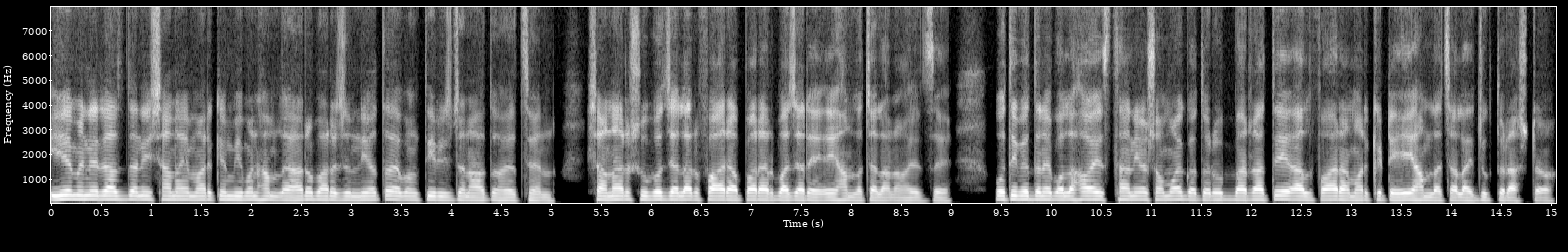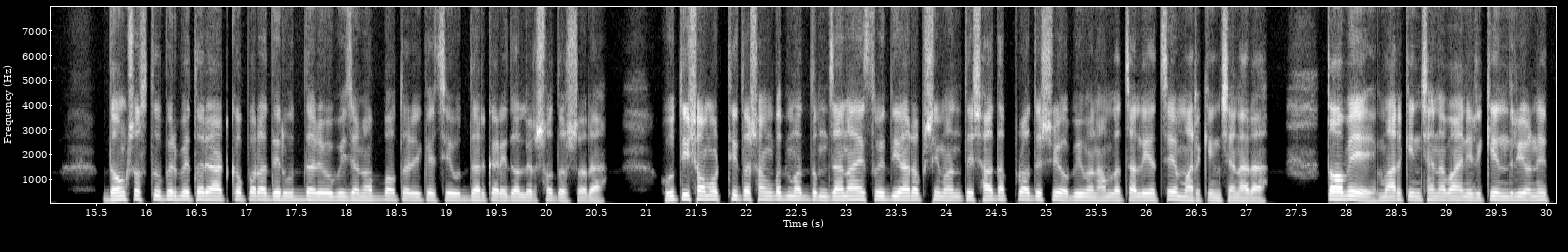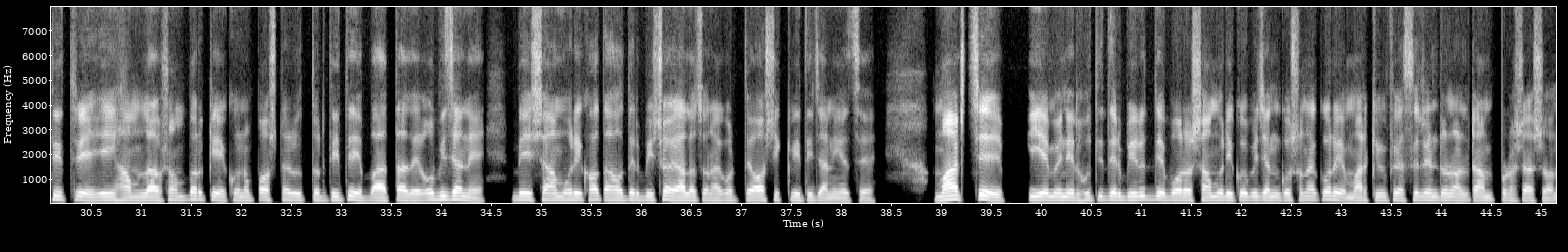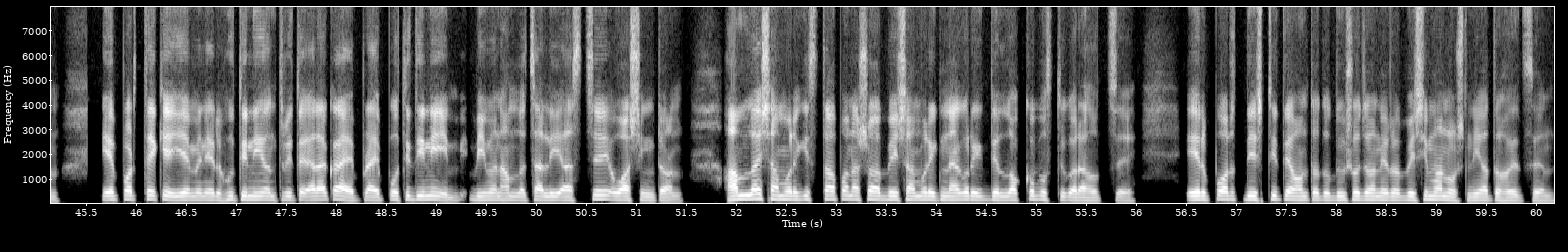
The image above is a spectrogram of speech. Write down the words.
ইয়েমেনের রাজধানী সানায় মার্কিন বিমান হামলায় আরও বারো জন নিহত এবং তিরিশ জন আহত হয়েছেন। সানার শুভ জেলার ফারা পাড়ার বাজারে এই হামলা চালানো হয়েছে। প্রতিবেদনে বলা হয়, স্থানীয় সময় গত রোববার রাতে আল ফারা মার্কেটে এই হামলা চালায় যুক্তরাষ্ট্র। ধ্বংসস্তূপের ভেতরে আটকা পড়াদের উদ্ধারে অভিযান অব্যাহত রেখেছে উদ্ধারকারী দলের সদস্যরা। হুতি সমর্থিত সংবাদ মাধ্যম জানায়, সৌদি আরব সীমান্তে সাদা প্রদেশেও বিমান হামলা চালিয়েছে মার্কিন সেনারা। তবে মার্কিন সেনাবাহিনীর কেন্দ্রীয় নেতৃত্বে এই হামলা সম্পর্কে কোনো প্রশ্নের উত্তর দিতে বা তাদের অভিযানে বেসামরিক হতাহতের বিষয়ে আলোচনা করতে অস্বীকৃতি জানিয়েছে। মার্চে ইয়েমেনের হুতিদের বিরুদ্ধে বড় সামরিক অভিযান ঘোষণা করে মার্কিন প্রেসিডেন্ট ডোনাল্ড ট্রাম্প প্রশাসন। এরপর থেকে ইয়েমেনের হুতি নিয়ন্ত্রিত এলাকায় প্রায় প্রতিদিনই বিমান হামলা চালিয়ে আসছে ওয়াশিংটন। হামলায় সামরিক স্থাপনা সহ বেসামরিক নাগরিকদের লক্ষ্যবস্তু করা হচ্ছে। এরপর দেশটিতে অন্তত দুশো জনেরও বেশি মানুষ নিহত হয়েছেন।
